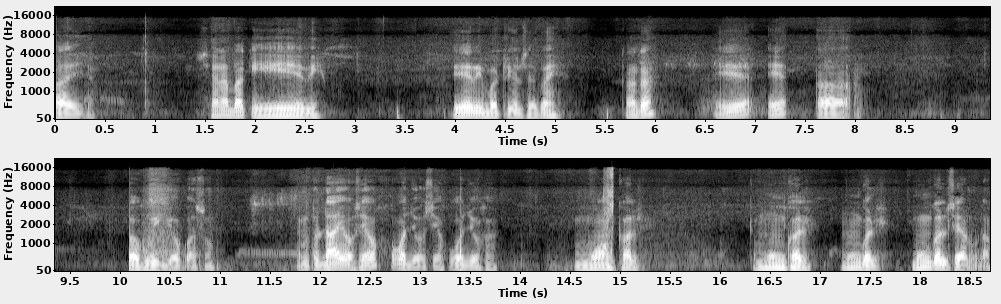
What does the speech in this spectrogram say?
ભાઈ. છે ને બાકી હેવી હેવી મટીરિયલ છે ભાઈ. કાં કા? એ એ, આ. હોઈ ગયો પાછો. એમ તો ડાયો છે હો, હોજો છે, હોજો, હા. મોંઘલ. મુંગલ મુંગલ મુંગલ છે આનું નામ.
